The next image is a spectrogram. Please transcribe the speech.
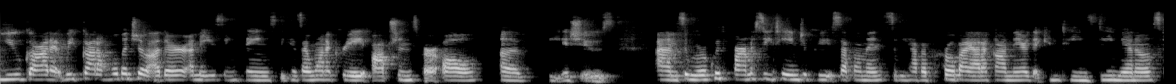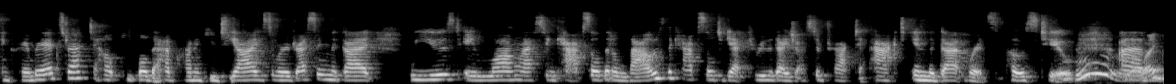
you got it. We've got a whole bunch of other amazing things because I want to create options for all of the issues. Um, so we work with pharmacy team to create supplements. So we have a probiotic on there that contains D-mannose and cranberry extract to help people that have chronic UTI. So we're addressing the gut. We used a long-lasting capsule that allows the capsule to get through the digestive tract to act in the gut where it's supposed to. Ooh, um, like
